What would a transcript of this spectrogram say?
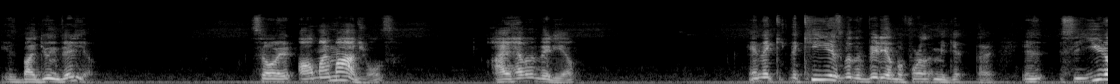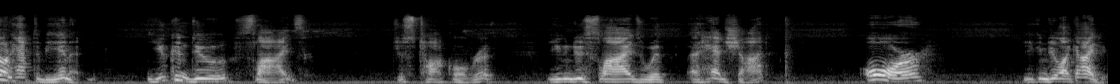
is by doing video. So in all my modules, I have a video. And the, the key is with a video, before let me get there, is see, you don't have to be in it. You can do slides, just talk over it. You can do slides with a headshot, or you can do like I do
